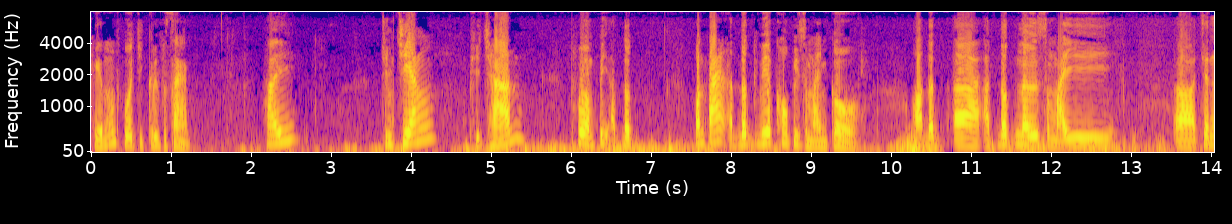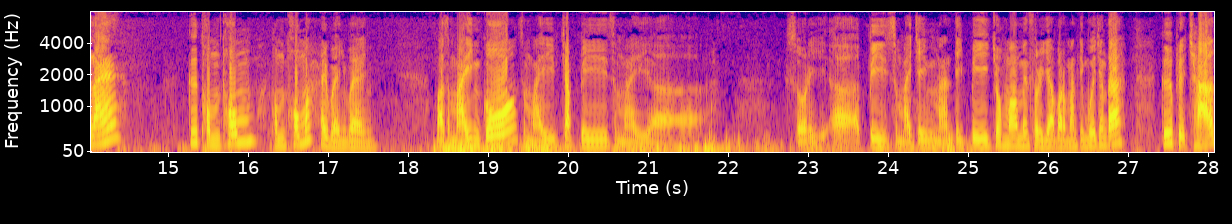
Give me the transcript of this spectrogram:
ក្រៀមនោះធ្វើជាគ្រឹះប្រាសាទហើយជញ្ជាំងភាគច្រើន ធ្វើអំពីអដុតប៉ុន្តែអដុតវាខុសពីសម័យអង្គរអដុតអដុតនៅសម័យអឺចិនឡាគឺធំធំធំធំហើយវែងវែងបើសម័យអង្គរសម័យចាប់ពីសម័យអឺ sorry អឺពីសម័យជ័យប្រហែលទី2ចុះមកមានសូរិយវរ្ម័នទី1អញ្ចឹងតាគឺភាគច្រើន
